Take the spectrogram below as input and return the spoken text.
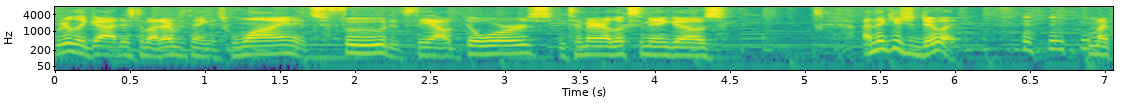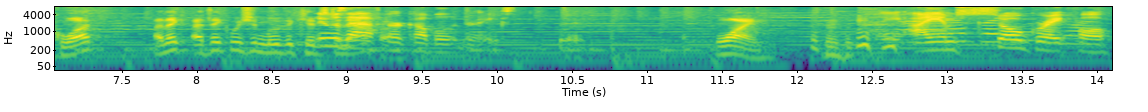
really got just about everything. It's wine, it's food, it's the outdoors. And Tamera looks at me and goes, "I think you should do it." I'm like, "What?" I think I think we should move the kids. It was to after a couple of drinks. wine. I am so grateful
